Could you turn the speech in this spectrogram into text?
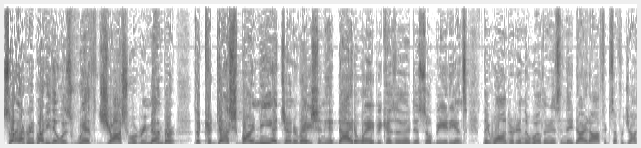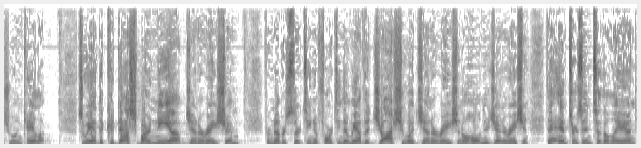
So everybody that was with Joshua, remember the Kadesh Barnea generation had died away because of their disobedience. They wandered in the wilderness and they died off except for Joshua and Caleb. So we had the Kadesh Barnea generation from Numbers 13 and 14. Then we have the Joshua generation, a whole new generation that enters into the land.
